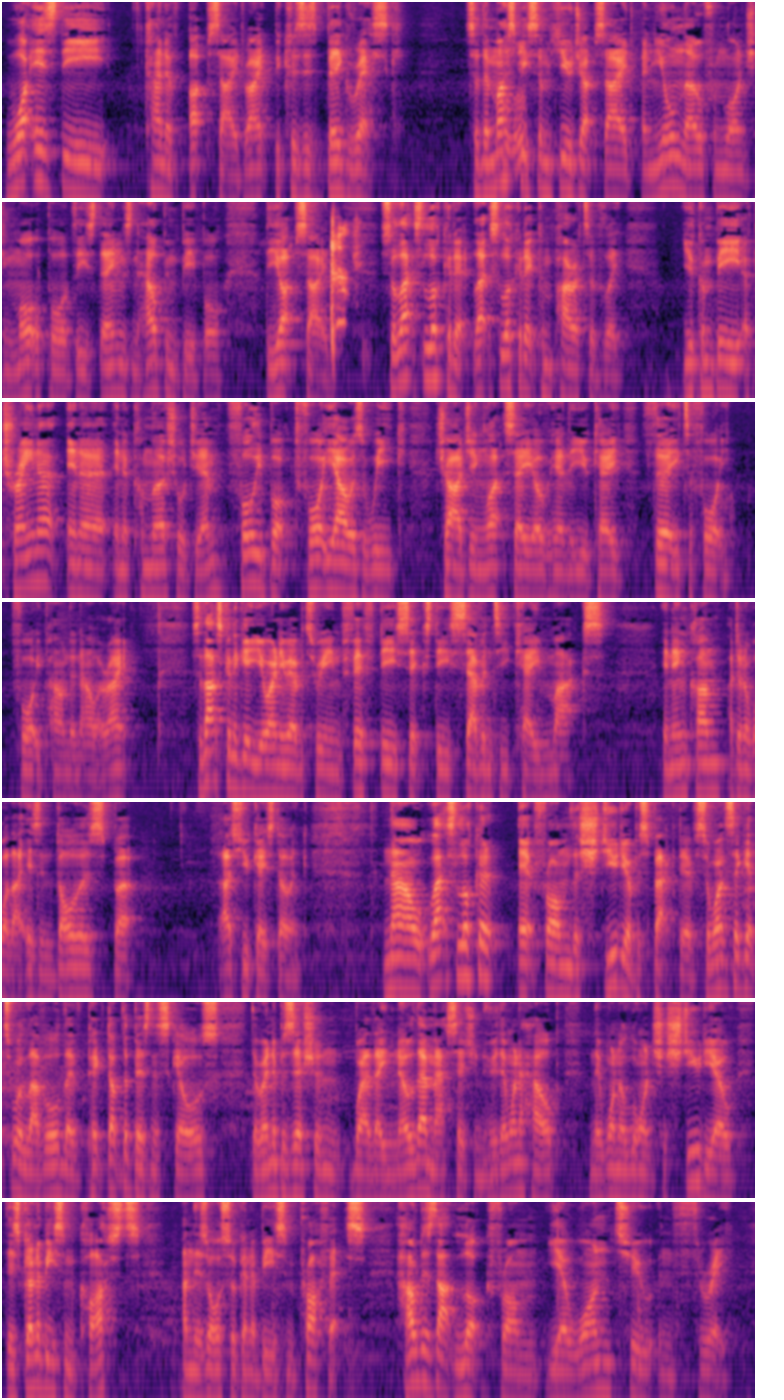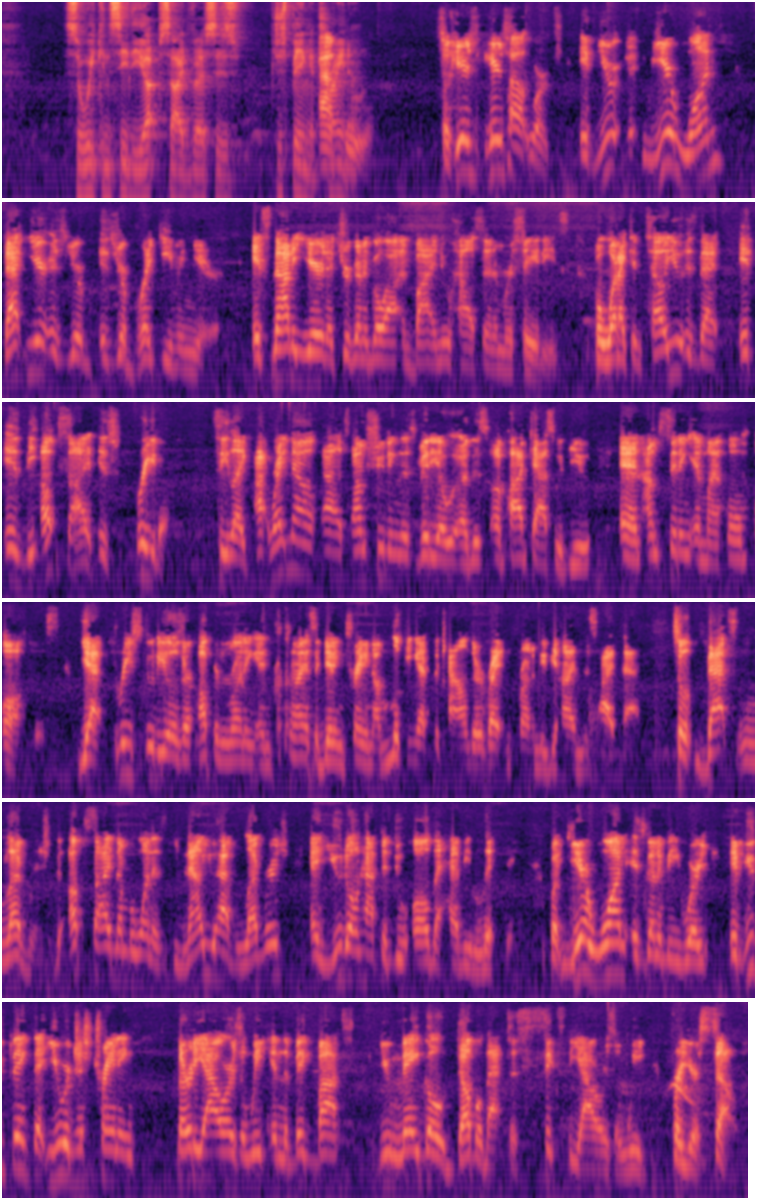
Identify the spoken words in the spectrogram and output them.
What is the kind of upside, right? Because there's big risk so there must mm-hmm. be some huge upside, and you'll know from launching multiple of these things and helping people the upside. So let's look at it. Let's look at it comparatively. You can be a trainer in a in a commercial gym, fully booked, 40 hours a week, charging, let's say over here in the UK, 30 to 40 40 pound an hour, right? So that's going to get you anywhere between 50, 60, 70k max in income. I don't know what that is in dollars, but that's UK sterling. Now, let's look at it from the studio perspective. So, once they get to a level, they've picked up the business skills, they're in a position where they know their message and who they want to help, and they want to launch a studio. There's going to be some costs and there's also going to be some profits. How does that look from year one, two, and three? So we can see the upside versus just being a trainer. So here's here's how it works. If you're year one, that year is your is your break even year it's not a year that you're going to go out and buy a new house and a Mercedes. But what I can tell you is that it is the upside is freedom. See, like I, right now, Alex, I'm shooting this video, uh, this uh, podcast with you, and I'm sitting in my home office. Yet three studios are up and running, and clients are getting trained. I'm looking at the calendar right in front of me behind this iPad. So that's leverage. The upside number one is now you have leverage, and you don't have to do all the heavy lifting. But year one is going to be where if you think that you were just training 30 hours a week in the big box, you may go double that to 60 hours a week for yourself.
